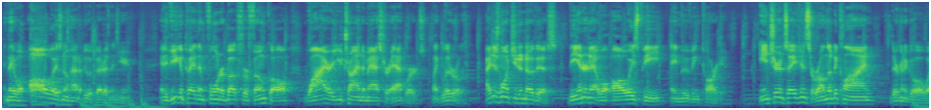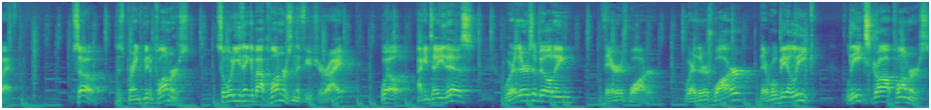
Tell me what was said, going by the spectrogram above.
and they will always know how to do it better than you. And if you can pay them 400 bucks for a phone call, why are you trying to master AdWords? Like literally. I just want you to know this the internet will always be a moving target. Insurance agents are on the decline, they're going to go away. So, this brings me to plumbers. So, what do you think about plumbers in the future, right? Well, I can tell you this where there's a building, there's water. Where there's water, there will be a leak. Leaks draw plumbers.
